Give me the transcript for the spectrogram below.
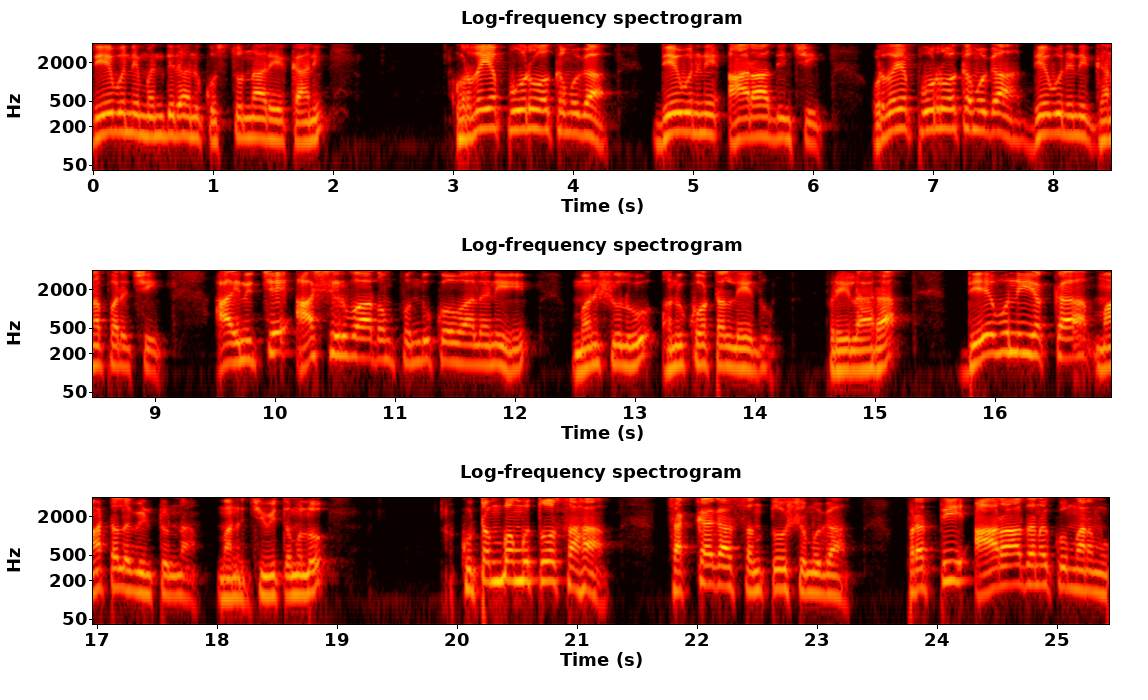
దేవుని మందిరానికి వస్తున్నారే కానీ హృదయపూర్వకముగా దేవునిని ఆరాధించి హృదయపూర్వకముగా దేవునిని ఘనపరిచి ఆయనిచ్చే ఆశీర్వాదం పొందుకోవాలని మనుషులు అనుకోవటం లేదు ప్రియులారా దేవుని యొక్క మాటలు వింటున్న మన జీవితంలో కుటుంబముతో సహా చక్కగా సంతోషముగా ప్రతి ఆరాధనకు మనము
